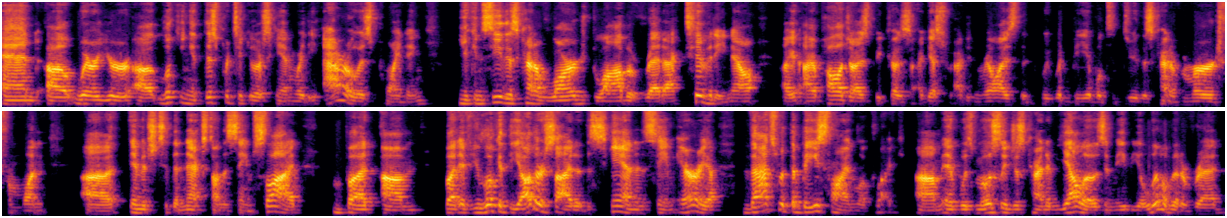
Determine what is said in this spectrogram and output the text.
And uh, where you're uh, looking at this particular scan where the arrow is pointing, you can see this kind of large blob of red activity. Now, I, I apologize because I guess I didn't realize that we wouldn't be able to do this kind of merge from one uh, image to the next on the same slide. But um, but if you look at the other side of the scan in the same area, that's what the baseline looked like. Um, it was mostly just kind of yellows and maybe a little bit of red.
